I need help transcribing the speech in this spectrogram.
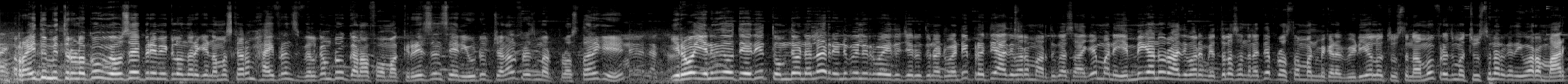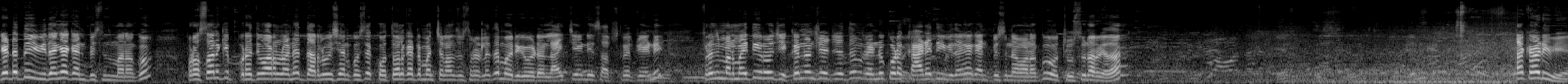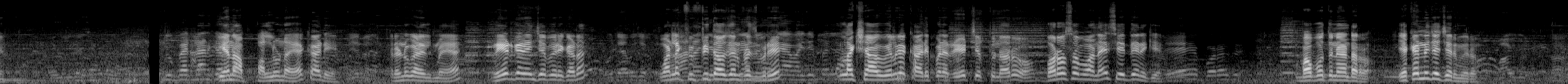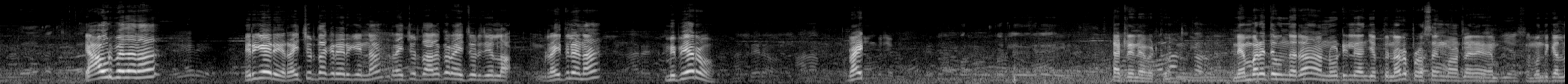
రైతు మిత్రులకు వ్యవసాయ ప్రేమికులందరికీ నమస్కారం. Hi friends welcome to గనాఫోమా creations and YouTube channel friends మరి ప్రస్తుతానికి ఇరవై ఎనిమిదవ తేదీ తొమ్మిదవ నెల రెండు వేల ఇరవై ఐదు జరుగుతున్నటువంటి ప్రతి ఆదివారం అరుదుగా సాగే మన ఎమ్మిగానూరు ఆదివారం ఎద్దుల సందన అయితే ప్రస్తుతం మనం ఇక్కడ వీడియోలో చూస్తున్నాము. ఫ్రెండ్స్ మనం చూస్తున్నారు కదా ఈ వారం మార్కెట్ అయితే ఈ విధంగా కనిపిస్తుంది మనకు. ప్రస్తుతానికి ప్రతి వారంలోనే ధరల విషయానికి వస్తే కొత్త కట్ట మన ఛానల్ చూస్తున్నట్లయితే మరి వీడియో లైక్ చేయండి సబ్స్క్రైబ్ చేయండి. ఫ్రెండ్స్ మనమైతే ఈ రోజు ఇక్కడ నుంచి షేర్ చేద్దాం. రెండు కూడా కాడైతే ఈ విధంగా కనిపిస్తున్నాయి మనకు. చూస్తున్నారు కదా? ఆ కాడివి ఏనా పళ్ళు ఉన్నాయా కాడి? రెండు కాడ ఉన్నాయా రేట్ కానీ ఏం చెప్పారు ఇక్కడ? One lakh fifty thousand price మరి. లక్ష యాభై వేలుగా కాడిపోయిన రేట్ చెప్తున్నారు. భరోసా బాగున్నాయి సేద్యానికి బాబోతున్నాయి అంటారు. ఎక్కడి నుంచి వచ్చారు మీరు? యా ఊరు పేదనా ఎరిగేరి రాయచూరు దగ్గర ఎరిగిందా? రాయచూరు తాలూకా రాయచూరు జిల్లా. రైతులేనా? మీ పేరు? రైట్. అట్లనే పెట్టుకో. నెంబర్ అయితే ఉందరా? నోటీలు అని చెప్తున్నారు. ప్రస్తుతం మనం అట్లనే ముందుకెళ్దాం.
